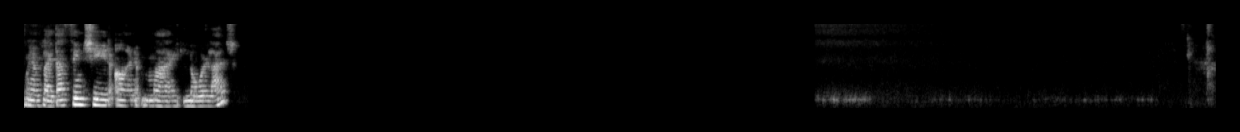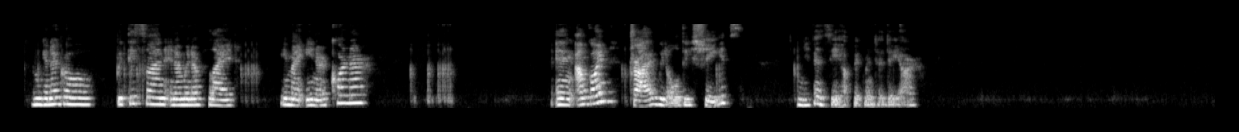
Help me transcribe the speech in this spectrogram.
I'm gonna apply that same shade on my lower lash. I'm gonna go with this one and I'm to apply it in my inner corner. And I'm going dry with all these shades. And you can see how pigmented they are.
